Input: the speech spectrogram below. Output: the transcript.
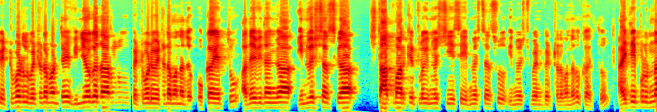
పెట్టుబడులు పెట్టడం అంటే వినియోగదారులు పెట్టుబడి పెట్టడం అన్నది ఒక ఎత్తు. అదే విధంగా ఇన్వెస్టర్స్గా స్టాక్ మార్కెట్లో ఇన్వెస్ట్ చేసే ఇన్వెస్టర్స్ ఇన్వెస్ట్మెంట్ పెట్టడం అన్నది ఒక ఎత్తు అయితే ఇప్పుడున్న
